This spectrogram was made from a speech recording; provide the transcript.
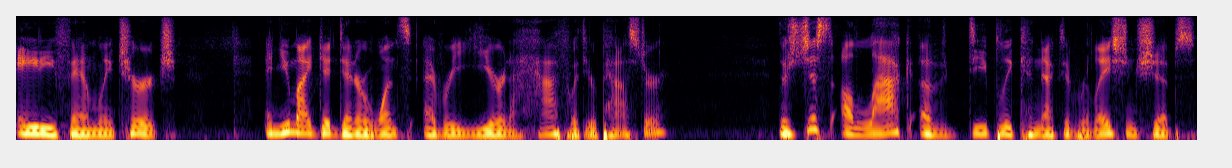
80 family church, and you might get dinner once every year and a half with your pastor. There's just a lack of deeply connected relationships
